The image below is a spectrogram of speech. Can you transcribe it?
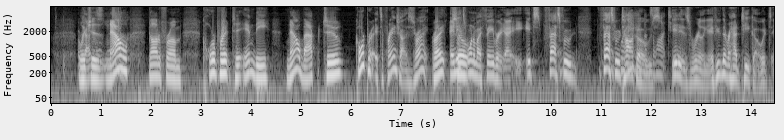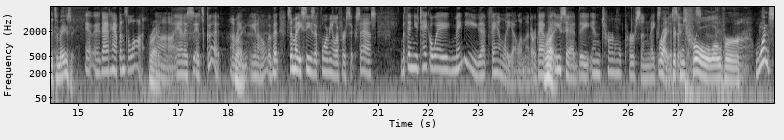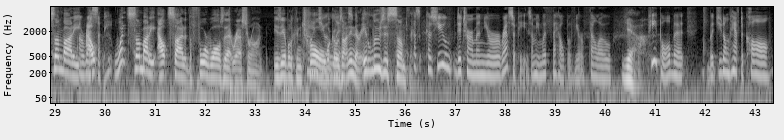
which Okay. is now gone from corporate to indie, now back to corporate. It's a franchise, right? Right, And it's one of my favorite. uh, It's fast food. Fast food Well, that a tacos. lot, too. It is really good. If you've never had Tico, it's it's amazing. It, it- that happens a lot, Right. Uh, and it's it's good. I Right. mean, you know, but somebody sees a formula for success, but then you take away maybe that family element or that Right. what you said, the internal person makes the decision. Right, the the control over once somebody a out, once somebody outside of the four walls of that restaurant is able to control what goes on in there, it loses something. because you determine your recipes. I mean, with the help of your fellow yeah. people, but but you don't have to call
